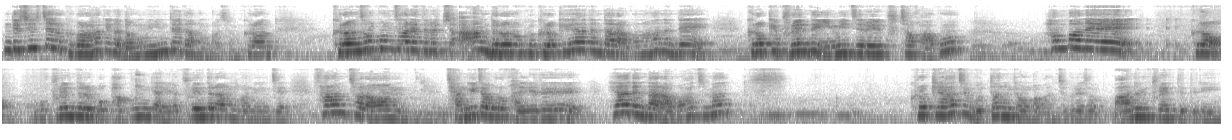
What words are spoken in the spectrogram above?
근데 실제로 그걸 하기가 너무 힘들다는 거죠. 그런 그런 성공 사례들을 쫙 늘어놓고 그렇게 해야 된다라고는 하는데 그렇게 브랜드 이미지를 굳혀가고 한 번에 그런 뭐 브랜드를 뭐 바꾸는 게 아니라 브랜드라는 거는 이제 사람처럼 장기적으로 관리를 해야 된다라고 하지만 그렇게 하지 못하는 경우가 많죠. 그래서 많은 브랜드들이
